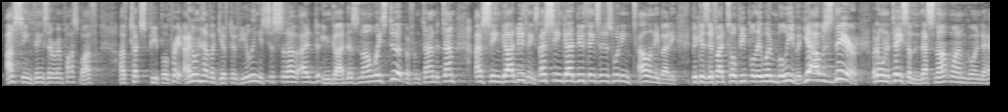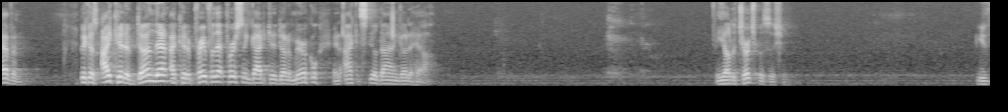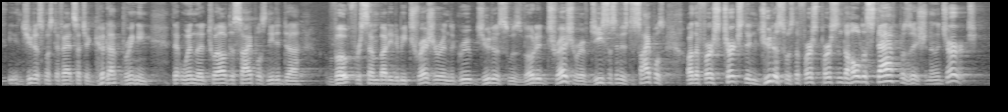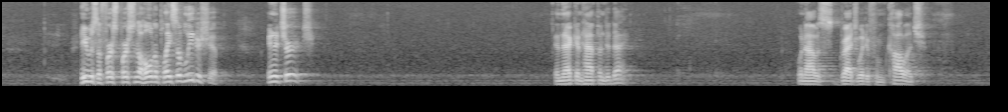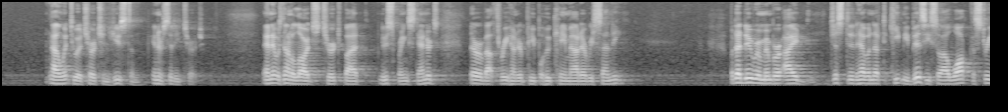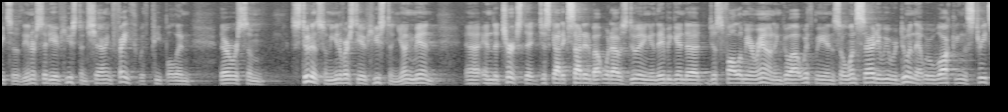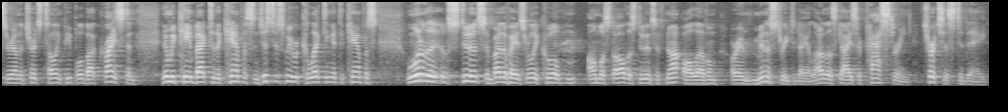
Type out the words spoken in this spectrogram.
I've seen things that were impossible. I've, I've touched people and prayed. I don't have a gift of healing. It's just that I've, I, and God doesn't always do it, but from time to time, I've seen God do things. I've seen God do things I just wouldn't even tell anybody because if I told people, they wouldn't believe it. Yeah, I was there, but I want to tell you something. That's not why I'm going to heaven. Because I could have done that. I could have prayed for that person. God could have done a miracle, and I could still die and go to hell. He held a church position. Judas must have had such a good upbringing that when the 12 disciples needed to vote for somebody to be treasurer in the group, Judas was voted treasurer. If Jesus and his disciples are the first church, then Judas was the first person to hold a staff position in the church. He was the first person to hold a place of leadership in a church. And that can happen today when I was graduated from college, I went to a church in Houston, inner city church. And it was not a large church by New Spring standards. There were about 300 people who came out every Sunday. But I do remember I just didn't have enough to keep me busy, so I walked the streets of the inner city of Houston sharing faith with people. And there were some students from the University of Houston, young men uh, in the church that just got excited about what I was doing, and they began to just follow me around and go out with me. And so one Saturday we were doing that. We were walking the streets around the church telling people about Christ. And then we came back to the campus, and just as we were collecting at the campus, one of the students, and by the way, it's really cool, almost all the students, if not all of them, are in ministry today. A lot of those guys are pastoring churches today.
